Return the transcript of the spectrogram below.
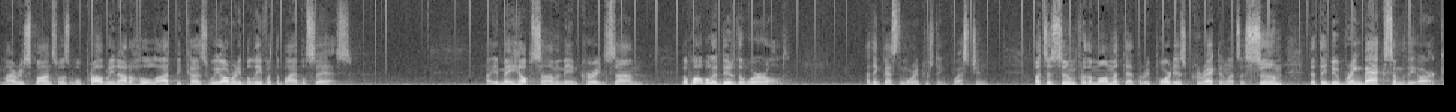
my response was, Well, probably not a whole lot because we already believe what the Bible says. Uh, it may help some, it may encourage some, but what will it do to the world? I think that's the more interesting question. Let's assume for the moment that the report is correct, and let's assume that they do bring back some of the ark.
